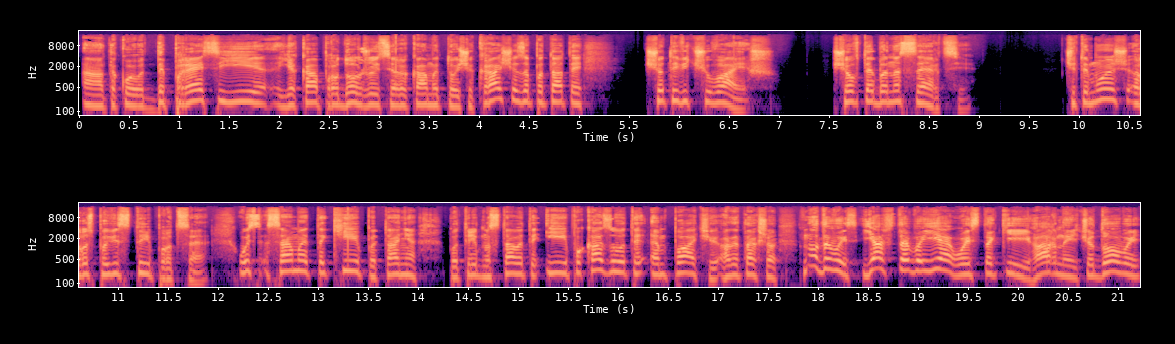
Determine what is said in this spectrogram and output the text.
а, такої от депресії, яка продовжується роками тощо. Краще запитати, що ти відчуваєш, що в тебе на серці. Чи ти можеш розповісти про це? Ось саме такі питання потрібно ставити і показувати емпатію, а не так, що ну дивись, я ж в тебе є, ось такий гарний, чудовий.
